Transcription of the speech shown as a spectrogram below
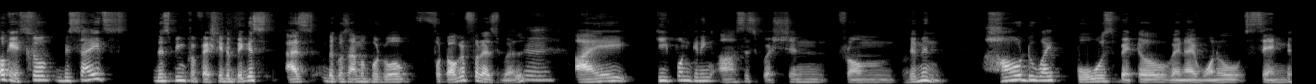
okay so besides this being professionally the biggest as because i'm a boudoir photographer as well Mm. i keep on getting asked this question from women how do i pose better when i want to send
